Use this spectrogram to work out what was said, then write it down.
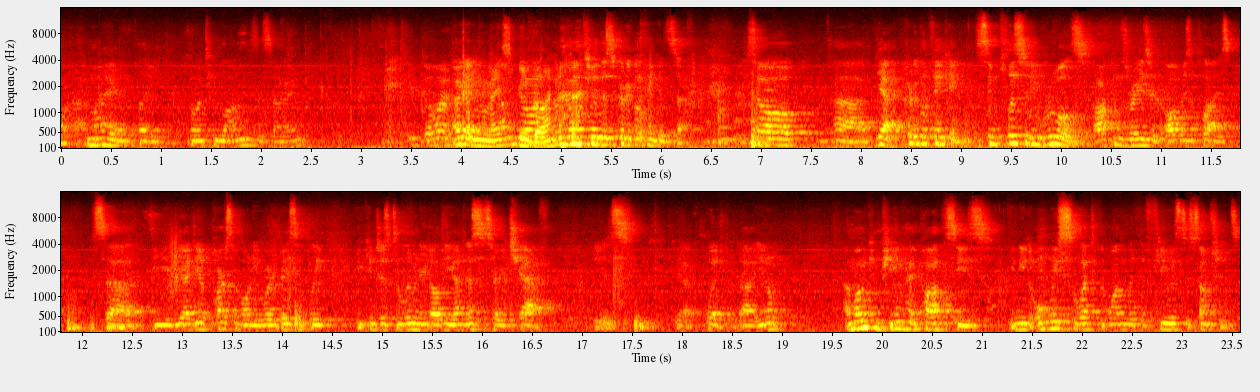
How am I like going too long? Is this alright? Keep going. Okay, Mm, I'm nice. going, Keep going. I'm going through this critical thinking stuff. So, uh, yeah, critical thinking. Simplicity rules. Occam's razor always applies. It's uh, the, the idea of parsimony, where basically you can just eliminate all the unnecessary chaff. Is yeah, what uh, you don't. Among competing hypotheses, you need only select the one with the fewest assumptions.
